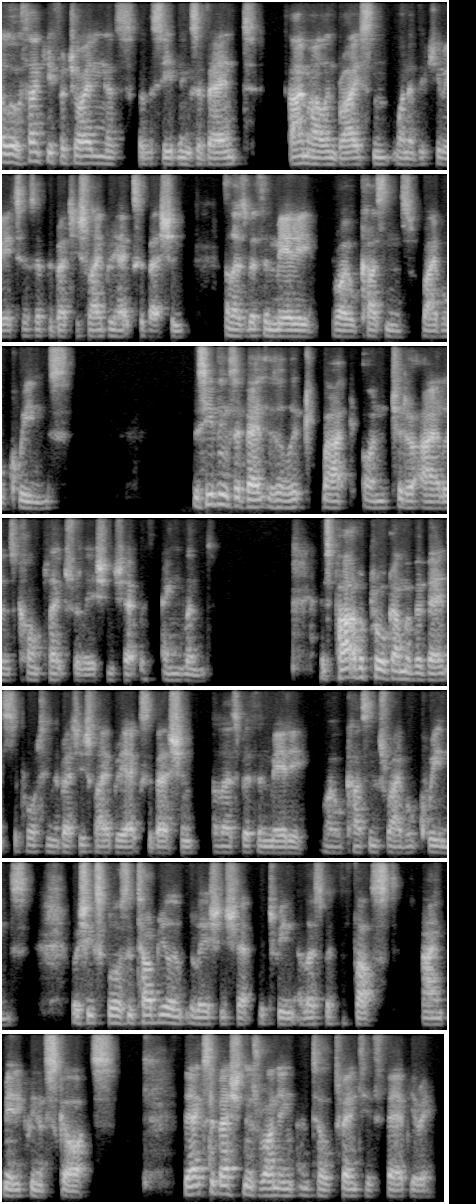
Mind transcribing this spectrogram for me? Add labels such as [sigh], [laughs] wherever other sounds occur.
Hello, thank you for joining us for this evening's event. I'm Alan Bryson, one of the curators of the British Library exhibition, Elizabeth and Mary, Royal Cousins, Rival Queens. This evening's event is a look back on Tudor Ireland's complex relationship with England. It's part of a programme of events supporting the British Library exhibition, Elizabeth and Mary, Royal Cousins, Rival Queens, which explores the turbulent relationship between Elizabeth I and Mary Queen of Scots, the exhibition is running until 20th February.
